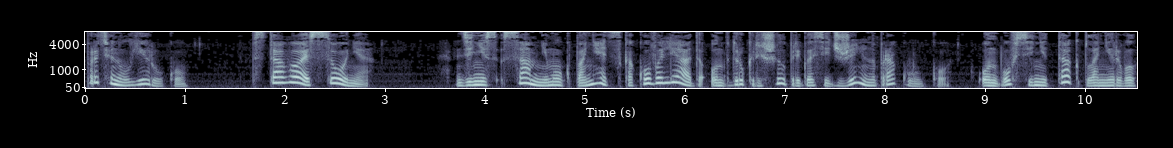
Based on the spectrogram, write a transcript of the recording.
протянул ей руку. «Вставай, Соня!» Денис сам не мог понять, с какого ляда он вдруг решил пригласить Женю на прогулку. Он вовсе не так планировал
